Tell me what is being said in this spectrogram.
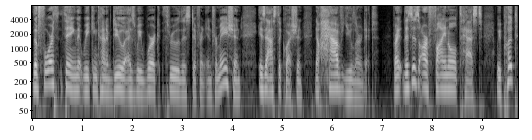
the fourth thing that we can kind of do as we work through this different information is ask the question now, have you learned it? Right? This is our final test. We put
